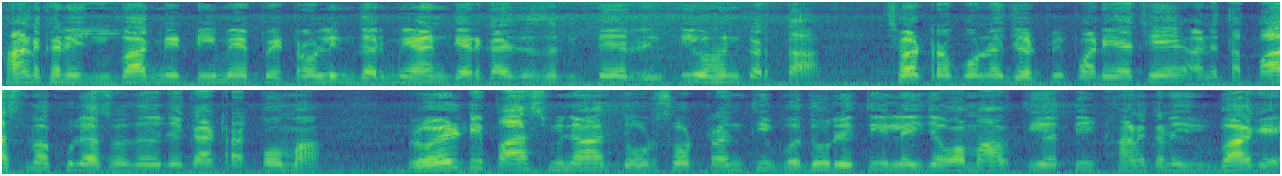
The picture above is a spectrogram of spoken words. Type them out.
ખાણ ખનિજ વિભાગની ટીમે પેટ્રોલિંગ દરમિયાન ગેરકાયદેસર રીતે રેતી વહન કરતા છ ટ્રકોને ઝડપી પાડ્યા છે અને તપાસમાં ખુલાસો થયો છે કે આ ટ્રકોમાં રોયલ્ટી પાસ વિના દોઢસો ટનથી વધુ રેતી લઈ જવામાં આવતી હતી. ખાણ વિભાગે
